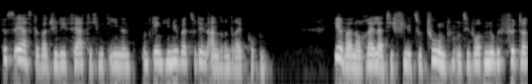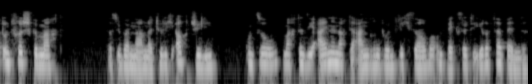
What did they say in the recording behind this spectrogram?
Fürs Erste war Julie fertig mit ihnen und ging hinüber zu den anderen drei Puppen. Hier war noch relativ viel zu tun, und sie wurden nur gefüttert und frisch gemacht. Das übernahm natürlich auch Julie, und so machte sie eine nach der anderen gründlich sauber und wechselte ihre Verbände.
